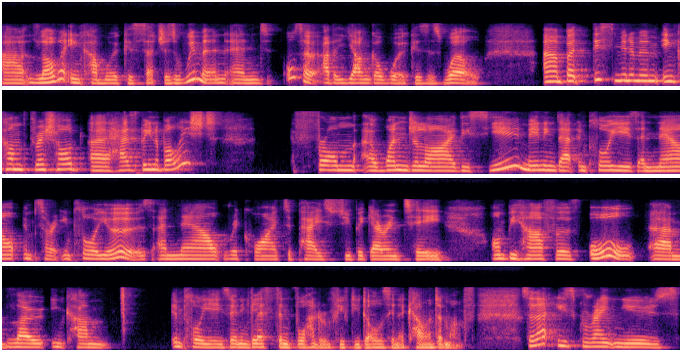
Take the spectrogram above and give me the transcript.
uh, lower income workers, such as women and also other younger workers as well. Uh, but this minimum income threshold uh, has been abolished from uh, 1 July this year, meaning that employees are now, I'm sorry, employers are now required to pay super guarantee on behalf of all um, low income employees earning less than $450 in a calendar month. So that is great news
